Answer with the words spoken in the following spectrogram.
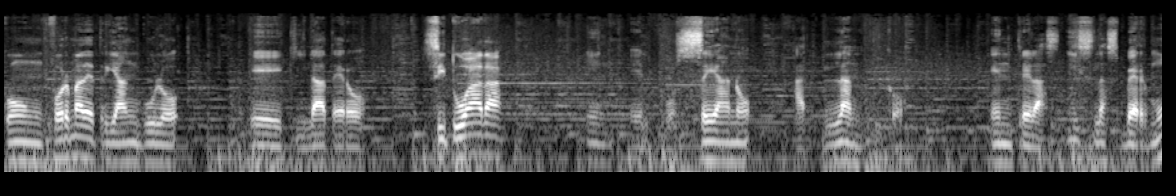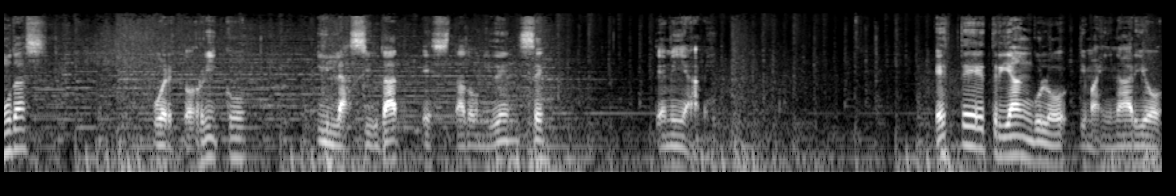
con forma de triángulo equilátero situada en el Océano Atlántico entre las Islas Bermudas, Puerto Rico y la ciudad estadounidense de Miami. Este triángulo imaginario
